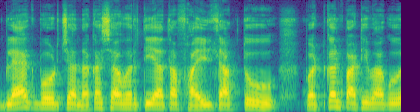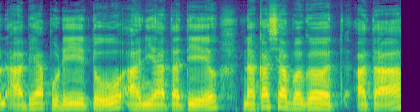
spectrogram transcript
ब्लॅकबोर्डच्या नकाशावरती आता फाईल टाकतो. पटकन पाठीमागून आभ्या पुढे येतो आणि आता ते नकाशा बघत आता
